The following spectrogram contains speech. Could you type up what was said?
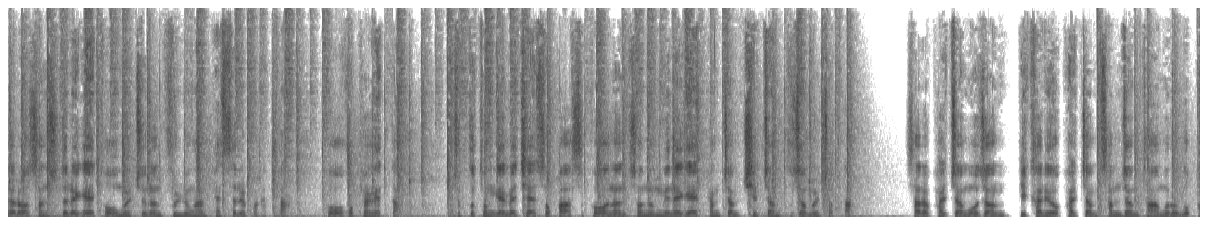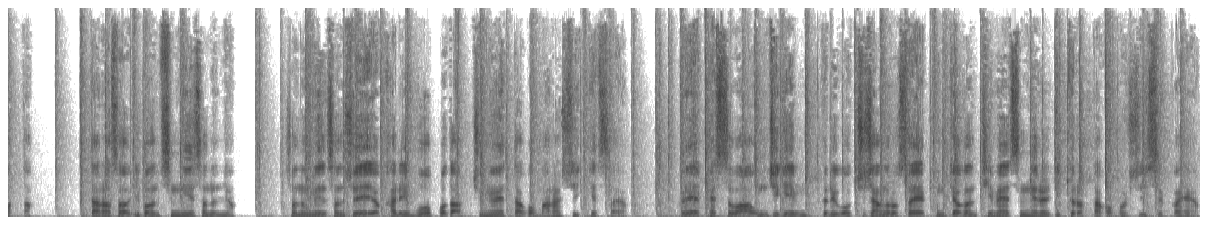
여러 선수들에게 도움을 주는 훌륭한 패스를 보냈다. 고 호평했다. 축구 통계 매체 소파 스코어는 손흥민에게 평점 7.9점을 줬다. 사르 8.5점, 비카리오 8.3점 다음으로 높았다. 따라서 이번 승리에서는요. 손흥민 선수의 역할이 무엇보다 중요했다고 말할 수 있겠어요. 그의 패스와 움직임 그리고 주장으로서의 품격은 팀의 승리를 이끌었다고 볼 수 있을 거예요.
